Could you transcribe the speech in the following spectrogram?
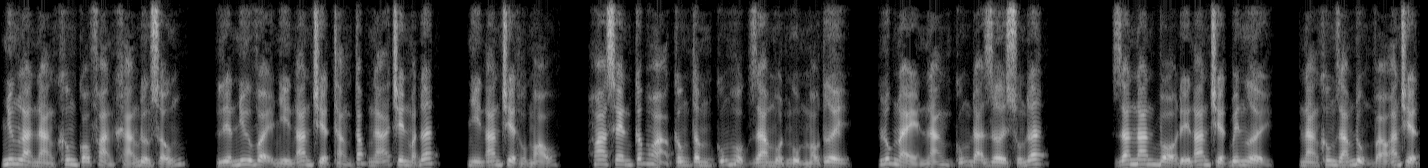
Nhưng là nàng không có phản kháng đường sống, liền như vậy nhìn An Triệt thẳng tắp ngã trên mặt đất, nhìn An Triệt hộp máu, hoa sen cấp hỏa công tâm cũng hộp ra một ngụm máu tươi, lúc này nàng cũng đã rơi xuống đất. Gian nan bỏ đến An Triệt bên người, nàng không dám đụng vào An Triệt,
